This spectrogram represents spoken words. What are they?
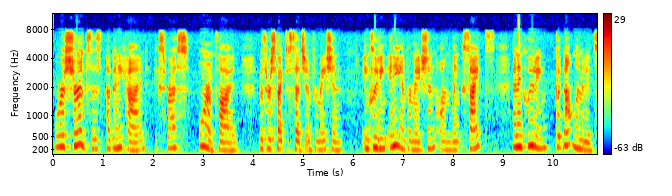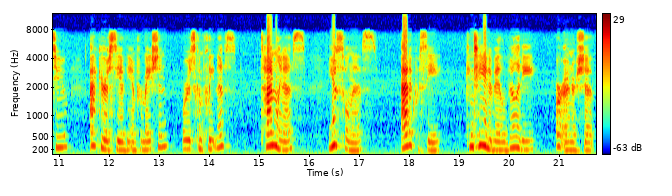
or assurances of any kind, express or implied, with respect to such information, including any information on linked sites, and including, but not limited to, accuracy of the information or its completeness, timeliness, usefulness, adequacy, continued availability, or ownership.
